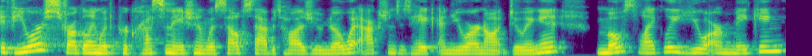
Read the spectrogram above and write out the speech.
If you are struggling with procrastination, with self sabotage, you know what action to take and you are not doing it, most likely you are making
